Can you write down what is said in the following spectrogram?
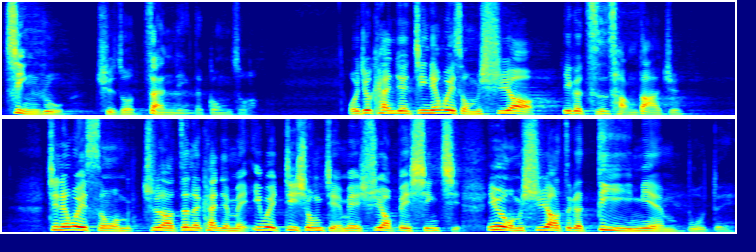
进入去做占领的工作。我就看见今天为什么我们需要一个职场大军？今天为什么我们需要真的看见每一位弟兄姐妹需要被兴起？因为我们需要这个地面部队。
